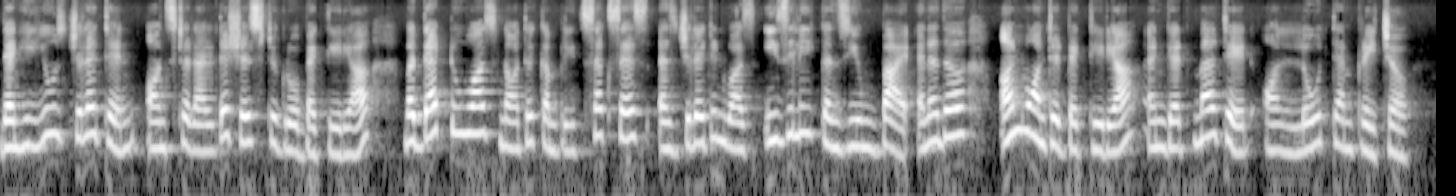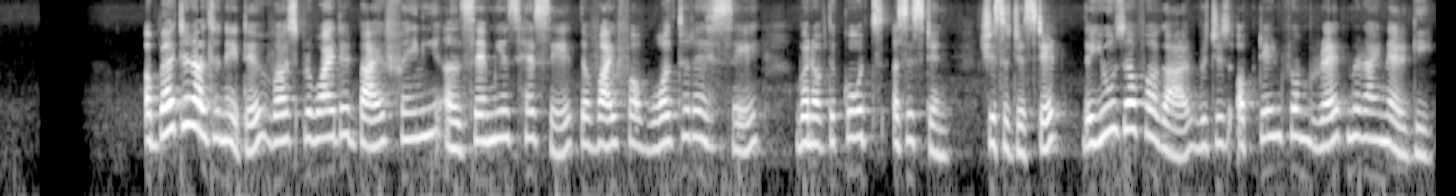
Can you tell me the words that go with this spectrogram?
Then he used gelatin on sterile dishes to grow bacteria, but that too was not a complete success as gelatin was easily consumed by another unwanted bacteria and get melted on low temperature. A better alternative was provided by Fanny Eilshemius Hesse, the wife of Walter Hesse, one of the Koch's assistants. She suggested the use of agar which is obtained from red marine algae.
